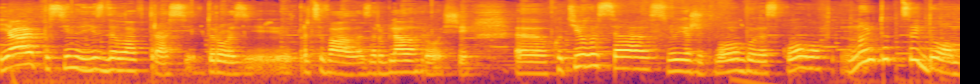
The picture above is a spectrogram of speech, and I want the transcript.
Я постійно їздила в трасі, в дорозі, е, працювала, заробляла гроші. Хотілося своє житло обов'язково. Ну і тут цей дом.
